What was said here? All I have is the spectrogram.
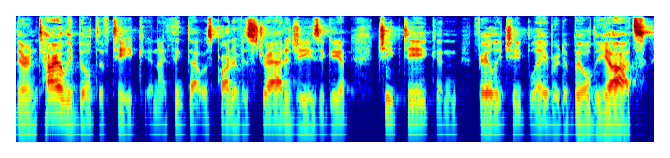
they're entirely built of teak. And I think that was part of his strategies. He could get cheap teak and fairly cheap labor to build the yachts.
